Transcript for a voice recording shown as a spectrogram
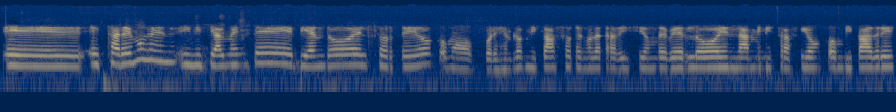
eh, estaremos en- inicialmente viendo el sorteo, como por ejemplo en mi caso tengo la tradición de verlo en la administración con mi padre,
